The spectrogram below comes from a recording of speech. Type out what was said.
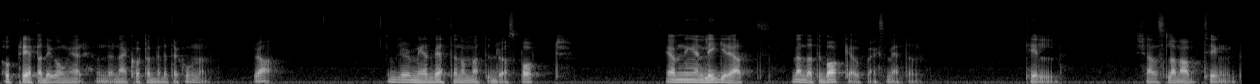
upprepade gånger under den här korta meditationen. Bra. Då blir du medveten om att du dras bort. Övningen ligger i att vända tillbaka uppmärksamheten till känslan av tyngd.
